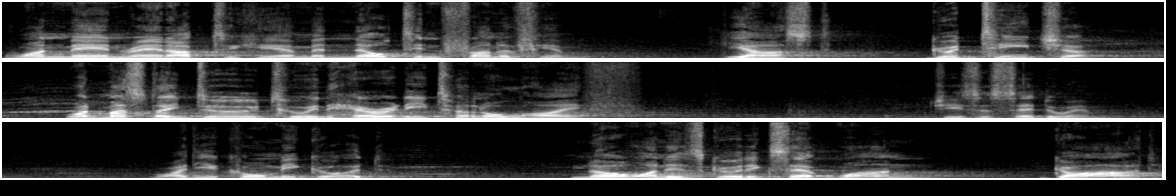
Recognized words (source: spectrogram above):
one man ran up to him and knelt in front of him. He asked, Good teacher, what must I do to inherit eternal life? Jesus said to him, Why do you call me good? No one is good except one, God.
